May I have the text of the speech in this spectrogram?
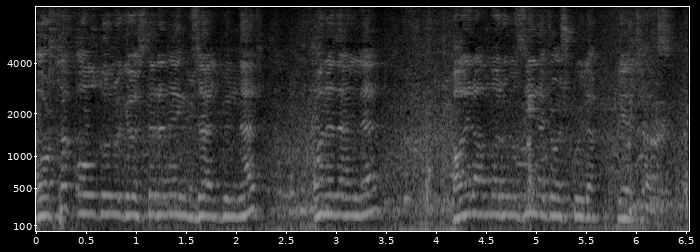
ortak olduğunu gösteren en güzel günler. O nedenle bayramlarımızı yine coşkuyla kutlayacağız.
